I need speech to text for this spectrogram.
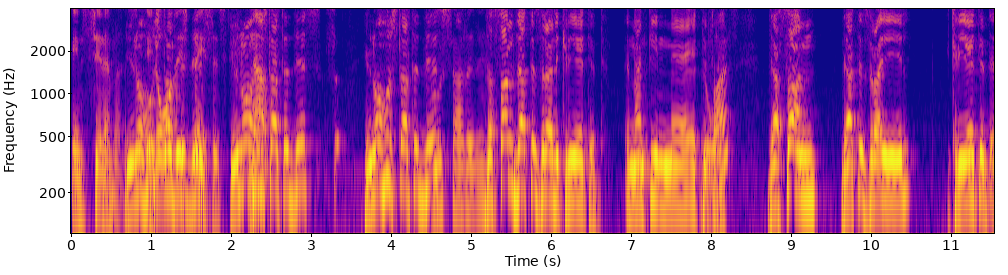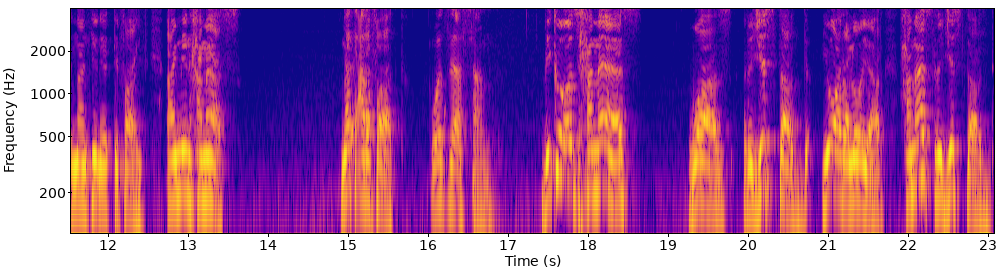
in cinemas, You know who in all these this? places. You know Now- who started this? you know who started this? Who started it? The son that Israel created in 1985. The what? The son that Israel created in 1985. I mean Hamas, not Arafat. What's their son? Because Hamas was registered, you are a lawyer, Hamas registered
